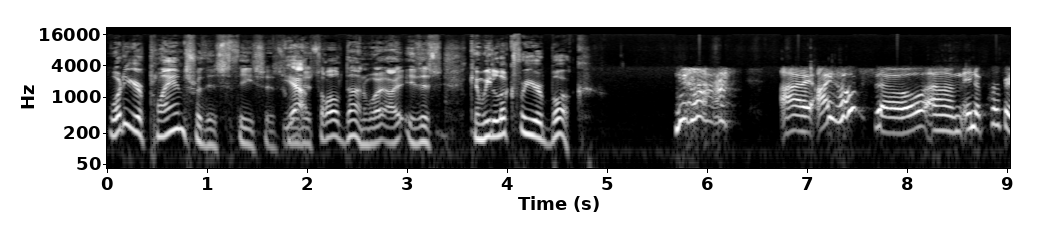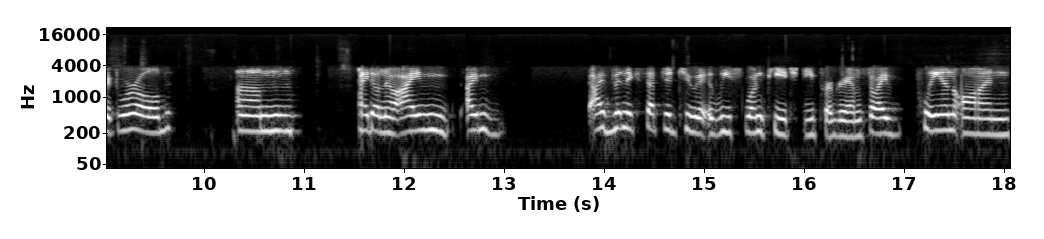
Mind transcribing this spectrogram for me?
what are your plans for this thesis when Yeah. it's all done? What uh, this? Can we look for your book? I I hope so. Um, in a perfect world, um, I don't know. I'm I'm I've been accepted to at least one PhD program, so I plan on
